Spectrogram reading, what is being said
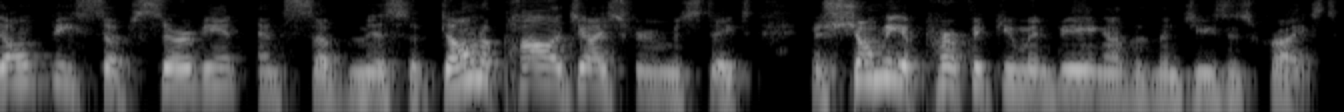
don't be subservient and submissive. Don't apologize for your mistakes. But show me a perfect human being other than Jesus Christ.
